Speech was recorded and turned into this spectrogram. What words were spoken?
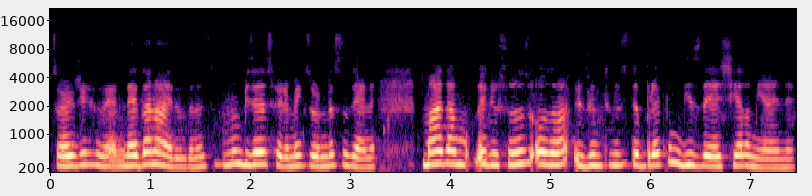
söyleyeceksiniz. Yani neden ayrıldınız? Bunu bize de söylemek zorundasınız yani. Madem mutlu ediyorsunuz o zaman üzüntümüzü de bırakın biz de yaşayalım yani.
